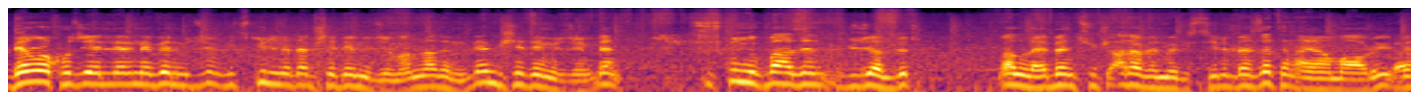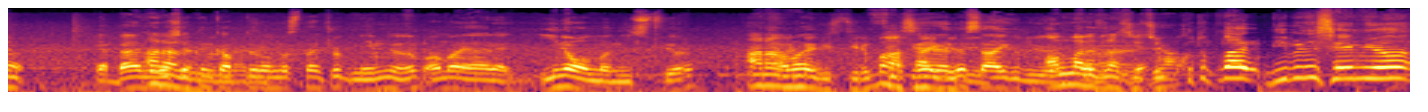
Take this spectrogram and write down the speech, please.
ben o kozu ellerine vermeyeceğim. Hiçbirine de bir şey demeyeceğim. Anladın mı? Ben bir şey demeyeceğim. Ben suskunluk bazen güzeldir. Vallahi ben çünkü ara vermek istiyorum. Ben zaten ayağım ağrıyor. Ben Ya ben Ara Reşat'ın vermem kaptan lazım. olmasından çok memnunum ama yani yine olmanı istiyorum. ara Ama vermek istiyorum. Bana fikrine saygı de duyuyorum. saygı duyuyorum Allah tabii rızası ki için. Kutuplar birbirini sevmiyor.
